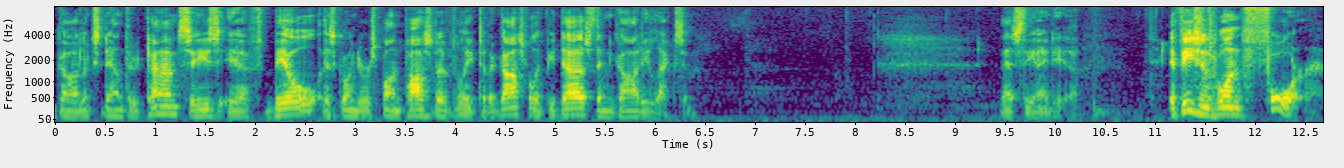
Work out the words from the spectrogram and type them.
God looks down through time, sees if Bill is going to respond positively to the gospel. If he does, then God elects him. That's the idea. Ephesians 1 4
